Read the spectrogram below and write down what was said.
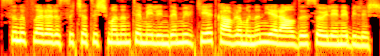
Sınıflar arası çatışmanın temelinde mülkiyet kavramının yer aldığı söylenebilir.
